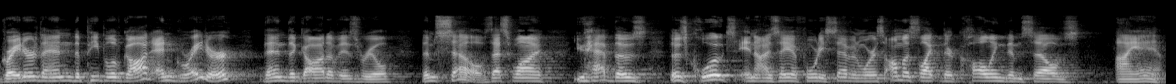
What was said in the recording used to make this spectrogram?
greater than the people of God, and greater than the God of Israel themselves. That's why you have those, those quotes in Isaiah 47 where it's almost like they're calling themselves, I am.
